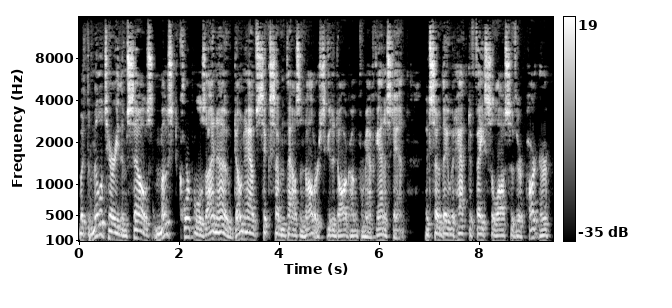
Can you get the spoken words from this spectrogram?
But the military themselves, most corporals I know don't have six, seven thousand dollars to get a dog home from Afghanistan. And so they would have to face the loss of their partner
